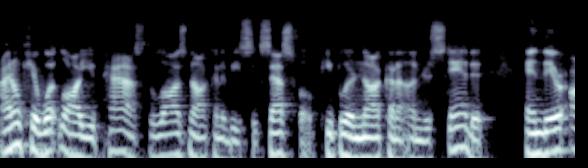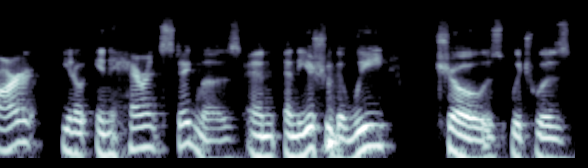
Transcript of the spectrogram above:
I don't care what law you pass, the law is not going to be successful. People are not going to understand it, and there are you know inherent stigmas and and the issue that we chose, which was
